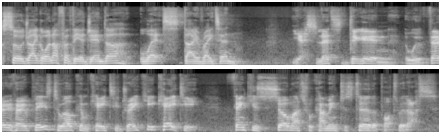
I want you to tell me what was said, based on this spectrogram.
So, Drago, enough of the agenda. Let's dive right in. Yes, let's dig in. We're very, very pleased to welcome Katie Drakey. Katie, thank you so much for coming to stir the pot with us.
